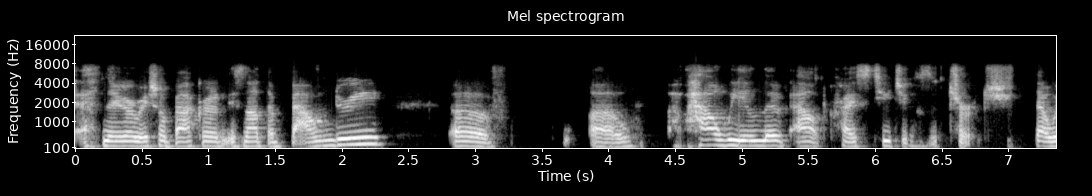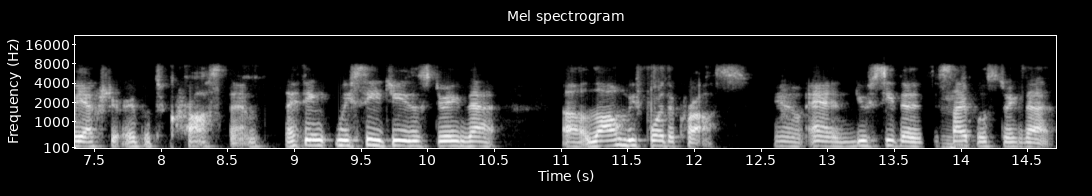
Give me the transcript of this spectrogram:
ethnic or racial background is not the boundary of uh, how we live out Christ's teachings as a church. That we actually are able to cross them. I think we see Jesus doing that uh, long before the cross, you know, and you see the mm. disciples doing that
